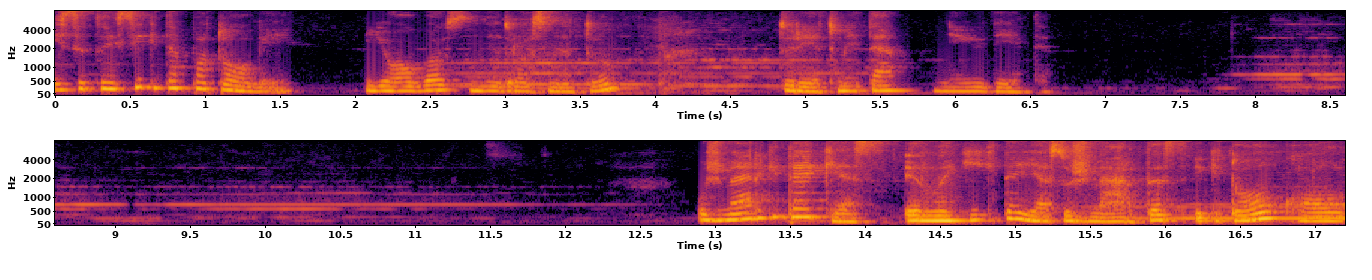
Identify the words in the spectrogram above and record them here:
Įsitaisykite patogiai. Jogos nidros metu turėtumėte nejudėti. Užmerkite akis ir laikykite jas užmerktas iki tol, kol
